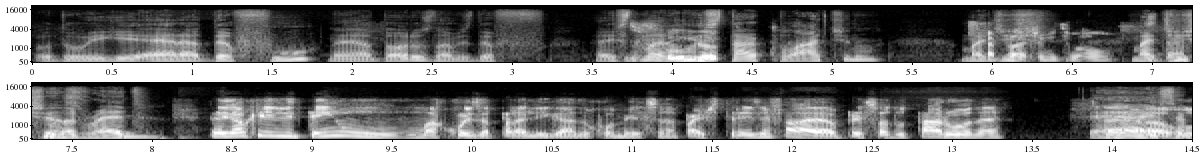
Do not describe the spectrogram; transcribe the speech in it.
O do Ig era The Fool, né? Eu adoro os nomes. The F... é, isso, Fool. Mano, Star Platinum. A Magi... plot é muito bom. Magician's Red. É legal que ele tem um- uma coisa para ligar no começo. Na parte 3 ele fala, ah, é o pessoal do tarô, né? É, Ah, isso é os,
